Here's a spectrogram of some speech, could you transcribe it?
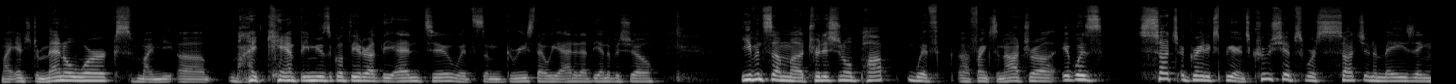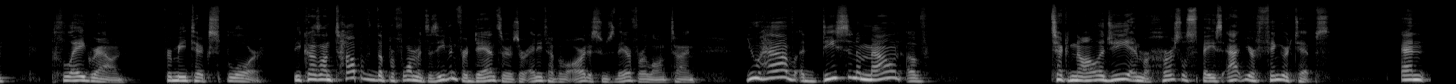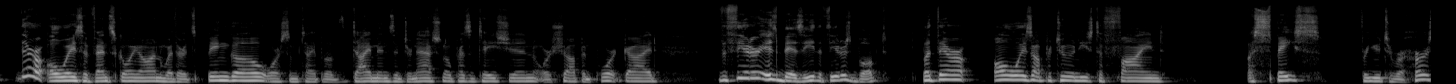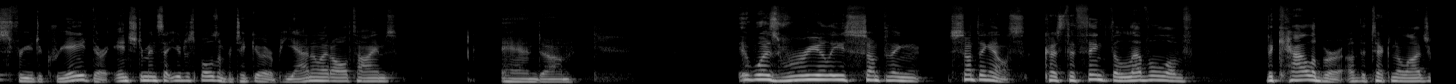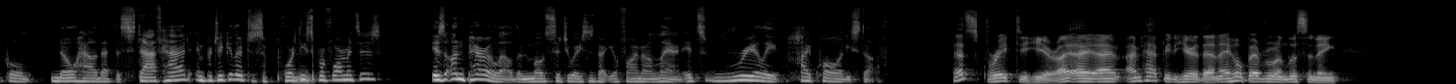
my instrumental works, my uh, my campy musical theater at the end too, with some grease that we added at the end of a show. Even some uh, traditional pop with uh, Frank Sinatra. It was such a great experience. Cruise ships were such an amazing playground for me to explore because on top of the performances, even for dancers or any type of artist who's there for a long time, you have a decent amount of technology and rehearsal space at your fingertips. And there are always events going on, whether it's bingo or some type of Diamonds International presentation or shop and port guide. The theater is busy, the theater's booked, but there are always opportunities to find a space for you to rehearse, for you to create. There are instruments at your disposal, in particular a piano at all times. And um, it was really something something else because to think the level of the caliber of the technological know-how that the staff had in particular to support these performances is unparalleled in most situations that you'll find on land it's really high quality stuff That's great to hear. I, I I- I'm happy to hear that, and I hope everyone listening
